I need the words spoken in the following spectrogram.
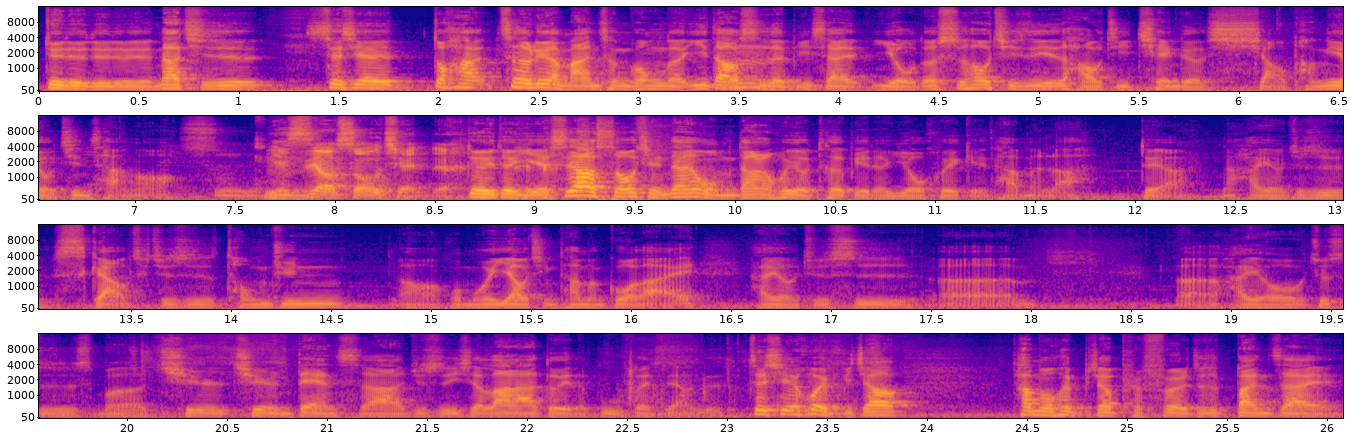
对对对对对，那其实这些都还策略还蛮成功的。一到四的比赛，有的时候其实也是好几千个小朋友进场哦，是也是要收钱的。对对，也是要收钱，但是我们当然会有特别的优惠给他们啦。对啊，那还有就是 Scout，就是童军啊，我们会邀请他们过来。还有就是呃呃，还有就是什么 cheer cheer and dance 啊，就是一些啦啦队的部分这样子，这些会比较他们会比较 prefer 就是办在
